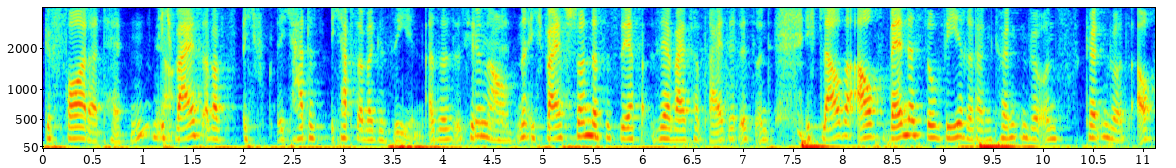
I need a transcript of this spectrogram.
gefordert hätten. Ja. Ich weiß aber, ich, ich hatte es, ich habe es aber gesehen. Also es ist jetzt, genau. ne, ich weiß schon, dass es sehr, sehr weit verbreitet ist und ich glaube auch, wenn es so wäre, dann könnten wir uns, könnten wir uns auch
